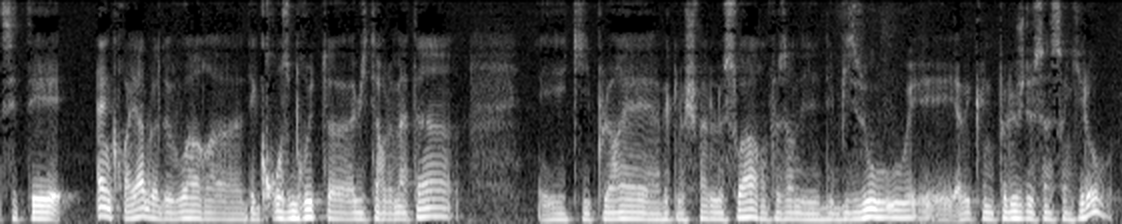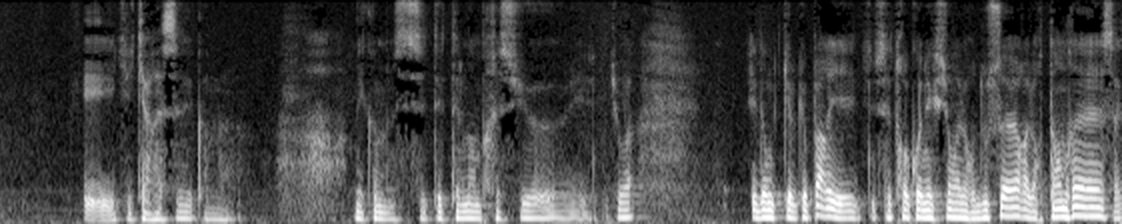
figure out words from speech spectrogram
C'était incroyable de voir euh, des grosses brutes à 8 heures le matin et qui pleuraient avec le cheval le soir en faisant des, des bisous et avec une peluche de 500 kilos et qui caressaient comme mais comme c'était tellement précieux et, tu vois. Et donc quelque part il- cette reconnexion à leur douceur à leur tendresse à-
